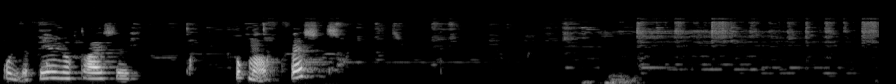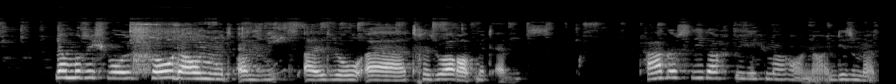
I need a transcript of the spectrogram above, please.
Und mir fehlen noch 30. Guck mal auf Quests. Da muss ich wohl Showdown mit Ems, also äh, Tresorraub mit Ems. Tagesliga spiele ich mal. Oh nein, diese Map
